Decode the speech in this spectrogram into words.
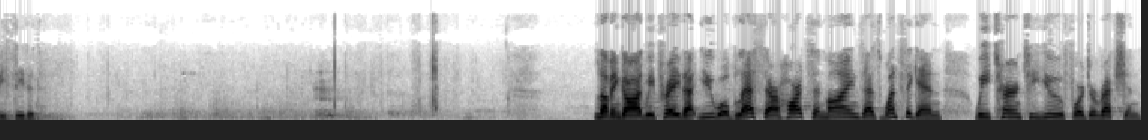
Be seated. Loving God, we pray that you will bless our hearts and minds as once again we turn to you for direction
